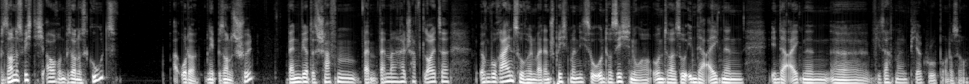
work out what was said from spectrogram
besonders wichtig auch und besonders gut oder nee, besonders schön, wenn wir das schaffen, wenn, wenn man halt schafft, Leute irgendwo reinzuholen, weil dann spricht man nicht so unter sich nur, unter so in der eigenen, in der eigenen, äh, wie sagt man, Peer Group oder so.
